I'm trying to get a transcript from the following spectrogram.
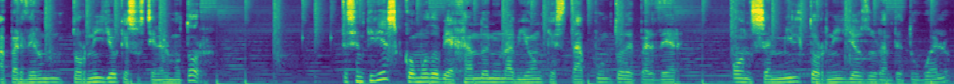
a perder un tornillo que sostiene el motor. ¿Te sentirías cómodo viajando en un avión que está a punto de perder 11.000 tornillos durante tu vuelo?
